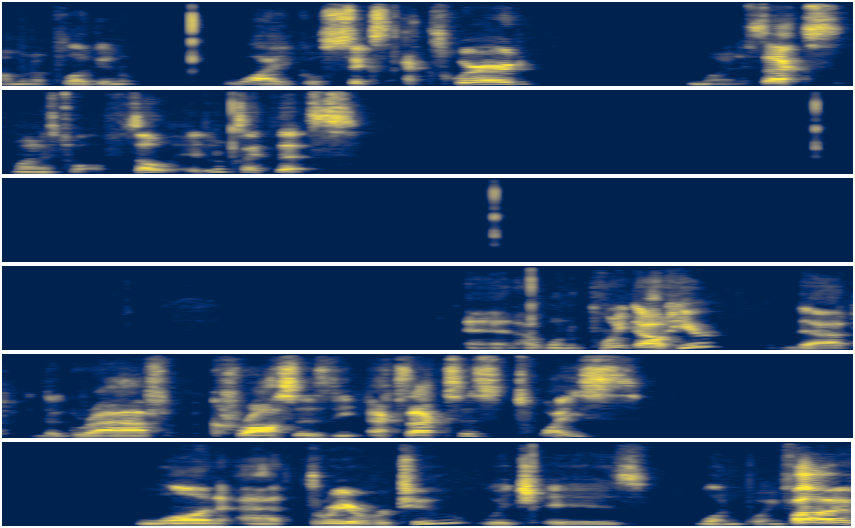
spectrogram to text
I'm going to plug in y equals 6x squared minus x minus 12. So it looks like this. And I want to point out here that the graph crosses the x-axis twice. One at 3 over 2, which is 1.5.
